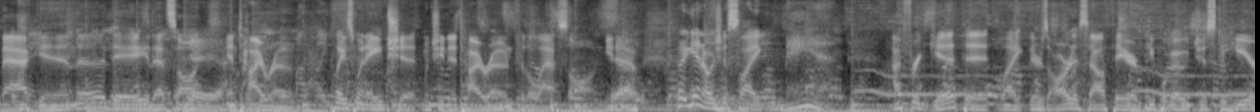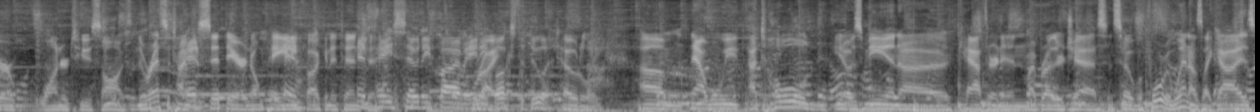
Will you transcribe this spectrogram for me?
back in the day, that song, Yeah, yeah, yeah. and Tyrone. Place went ape shit when she did Tyrone for the last song, you know. But again, I was just like, man, I forget that like there's artists out there, and people go just to hear one or two songs, and the rest of the time And- just sit there and don't pay any fucking attention. and pay 75, 80 Right. bucks to do it. Totally. Um, now, when we, I told, you know, it was me and uh, Catherine and my brother Jess, and so before we went, I was like, guys,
